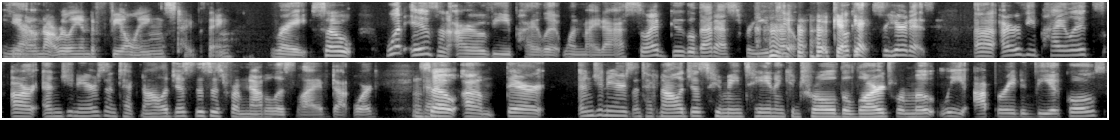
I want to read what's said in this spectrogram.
You yeah, know, not really into feelings type thing. right. So what is an ROV pilot, one might ask? So I've Googled that S for you too. okay. okay, so here it is. Uh, ROV pilots are engineers and technologists. This is from nautiluslive.org. Okay. So um, they're engineers and technologists who maintain and control the large remotely operated vehicles,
